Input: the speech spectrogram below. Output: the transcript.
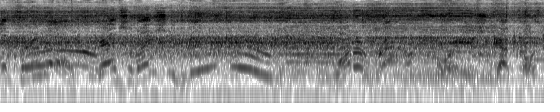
right through that. Congratulations. What a round for you. She's got both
